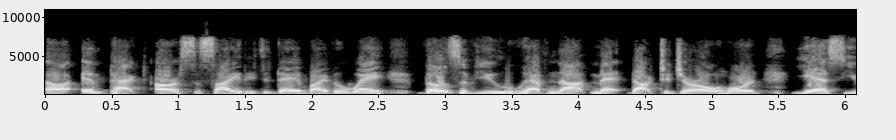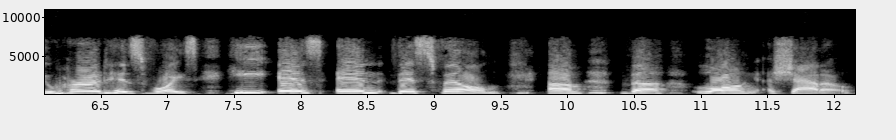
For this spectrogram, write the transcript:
uh, impact our society today. And by the way, those of you who have not met Dr. Gerald Horne, yes, you heard his voice. He is in this film, um, The Long Shadow.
